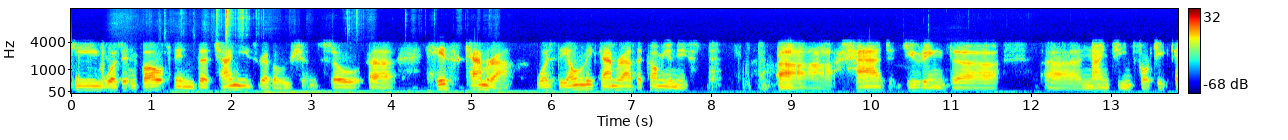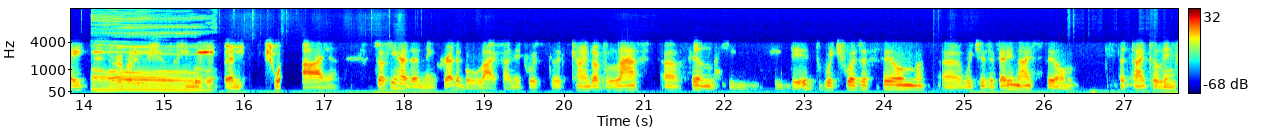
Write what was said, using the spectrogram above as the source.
he was involved in the Chinese Revolution. So uh, his camera was the only camera the communists uh, had during the uh, 1948 revolution. He was a Shuai. So he had an incredible life, and it was the kind of last uh, film he he did, which was a film, uh, which is a very nice film. The title in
